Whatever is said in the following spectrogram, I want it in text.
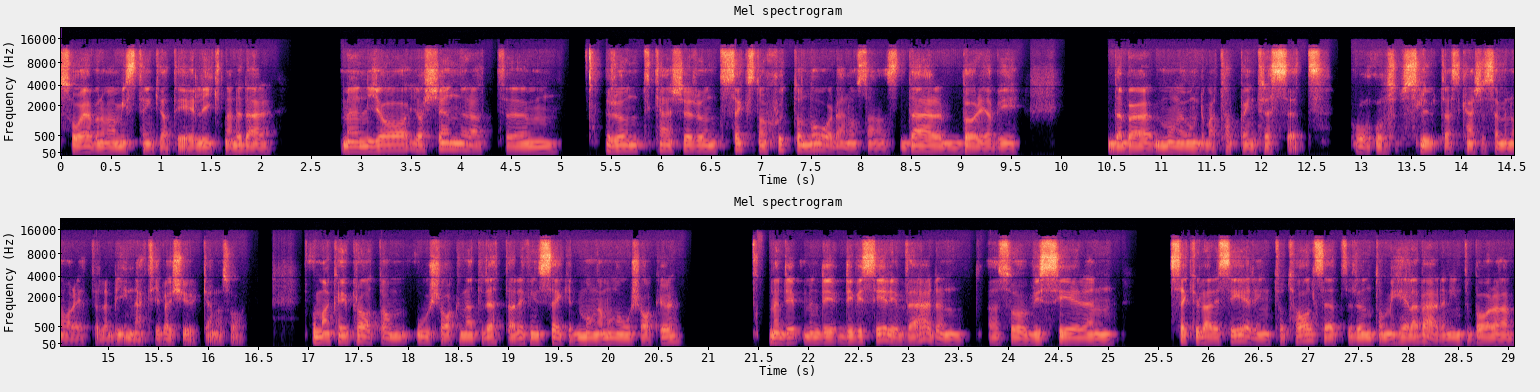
så även om jag misstänker att det är liknande där. Men jag, jag känner att eh, runt kanske runt 16-17 år där någonstans, där börjar vi, där börjar många ungdomar tappa intresset och, och sluta kanske seminariet eller bli inaktiva i kyrkan och så. Och man kan ju prata om orsakerna till detta. Det finns säkert många, många orsaker. Men det, men det, det vi ser i världen, alltså vi ser en sekularisering totalt sett runt om i hela världen, inte bara,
